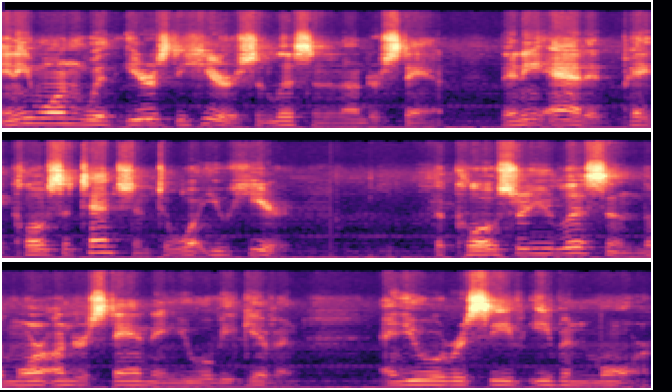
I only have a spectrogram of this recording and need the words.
Anyone with ears to hear should listen and understand. Then he added, Pay close attention to what you hear. The closer you listen, the more understanding you will be given, and you will receive even more.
